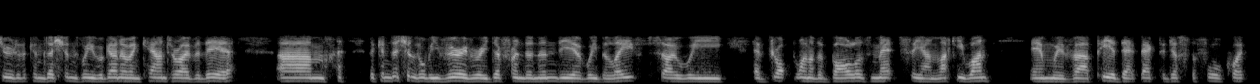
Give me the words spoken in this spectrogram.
due to the conditions we were going to encounter over there. Um, the conditions will be very, very different in India, we believe. So we have dropped one of the bowlers. Matt's the unlucky one, and we've uh, pared that back to just the four quicks.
